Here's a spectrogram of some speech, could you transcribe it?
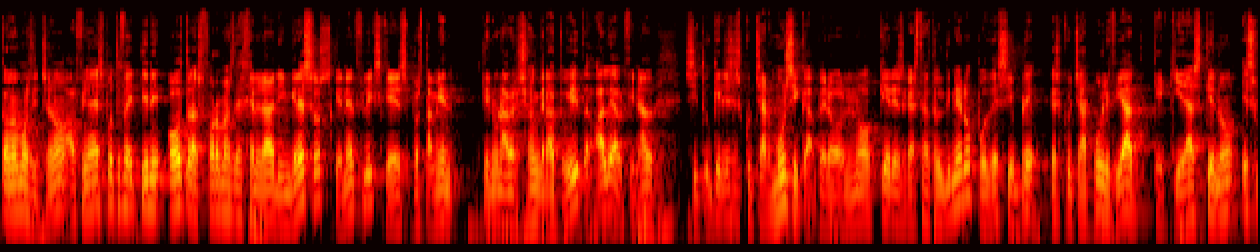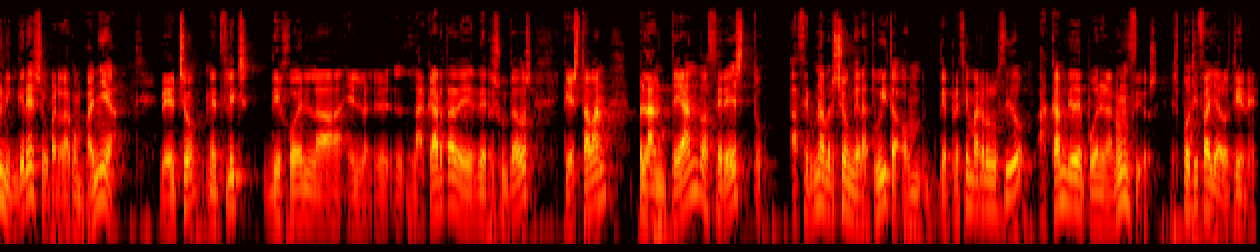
como hemos dicho, ¿no? Al final Spotify tiene otras formas de generar ingresos que Netflix, que es pues también tiene una versión gratuita, ¿vale? Al final, si tú quieres escuchar música, pero no quieres gastarte el dinero, puedes siempre escuchar publicidad, que quieras que no, es un ingreso para la compañía. De hecho, Netflix dijo en la, carta de resultados que estaban planteando hacer esto hacer una versión gratuita o de precio más reducido a cambio de poner anuncios. Spotify ya lo tiene.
